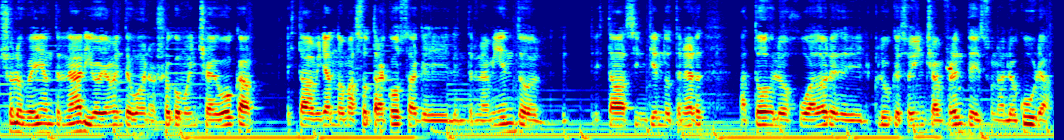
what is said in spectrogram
yo los veía entrenar y obviamente, bueno, yo como hincha de Boca estaba mirando más otra cosa que el entrenamiento, estaba sintiendo tener a todos los jugadores del club que soy hincha enfrente, es una locura,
